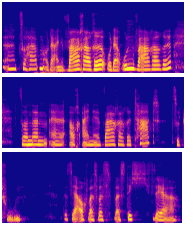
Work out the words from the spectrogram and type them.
äh, zu haben oder eine wahrere oder unwahrere, sondern äh, auch eine wahrere Tat zu tun. Das ist ja auch was, was, was dich sehr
